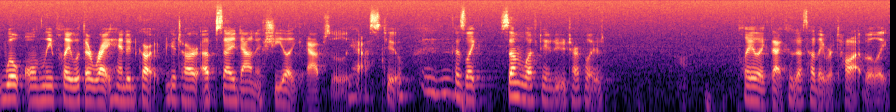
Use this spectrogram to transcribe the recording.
will only play with a right-handed gu- guitar upside down if she like absolutely has to. Mm-hmm. Because like some left-handed guitar players play like that because that's how they were taught, but like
